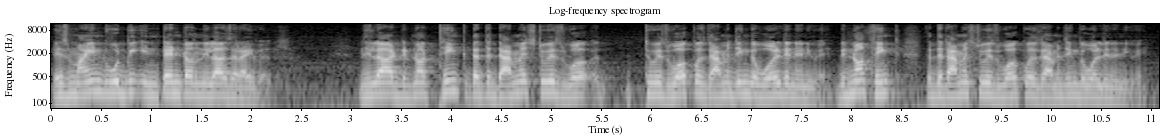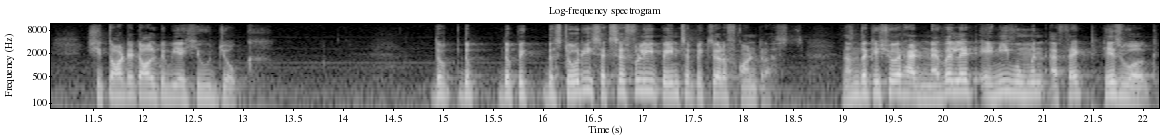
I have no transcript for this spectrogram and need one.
His mind would be intent on Nila's arrival. Nila did not think that the damage to his work to his work was damaging the world in any way. Did not think that the damage to his work was damaging the world in any way. She thought it all to be a huge joke. The, the, the, the story successfully paints a picture of contrasts. Nanda Kishore had never let any woman affect his work,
